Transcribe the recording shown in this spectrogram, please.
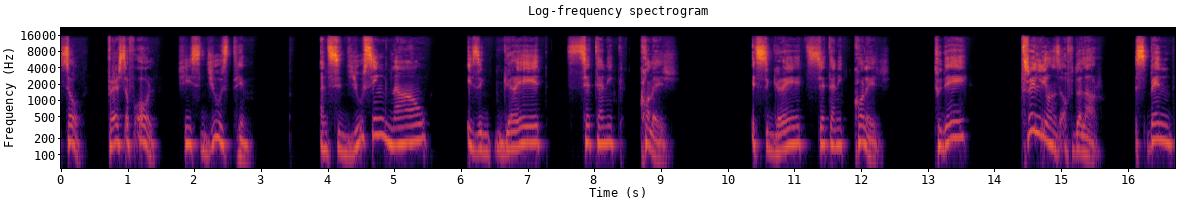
So, first of all, she seduced him. And seducing now is a great satanic college. It's a great satanic college. Today, trillions of dollars spent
